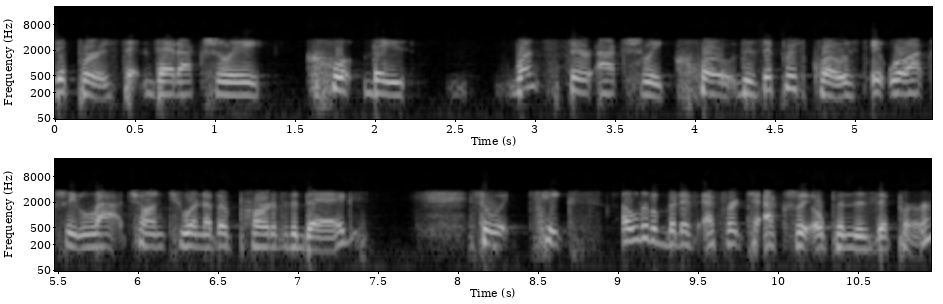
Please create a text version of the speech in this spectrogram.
zippers that that actually cl- they once they're actually closed, the zipper's closed, it will actually latch onto another part of the bag. So it takes a little bit of effort to actually open the zipper.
